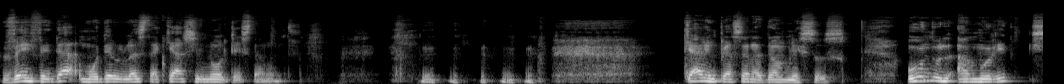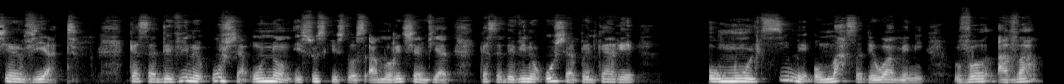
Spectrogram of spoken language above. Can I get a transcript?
Vei vedea modelul ăsta chiar și în Noul Testament. chiar în persoana Domnului Iisus. Unul a murit și înviat ca să devină ușa, un om, Iisus Hristos, a murit și înviat, ca să devină ușa prin care o mulțime, o masă de oameni vor avea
